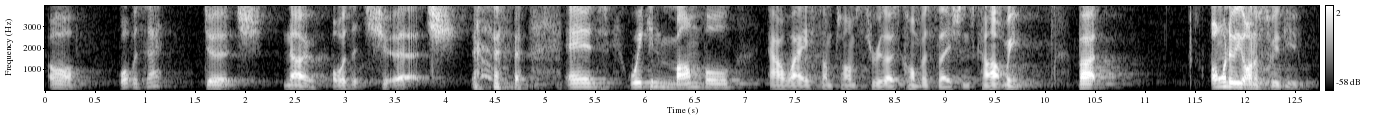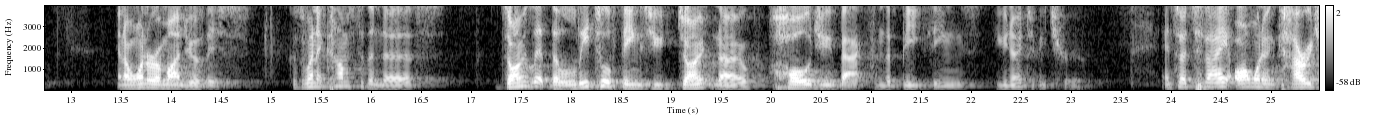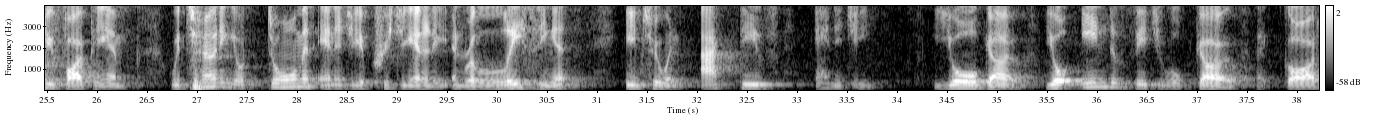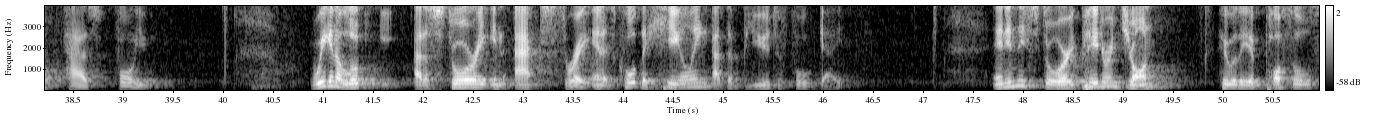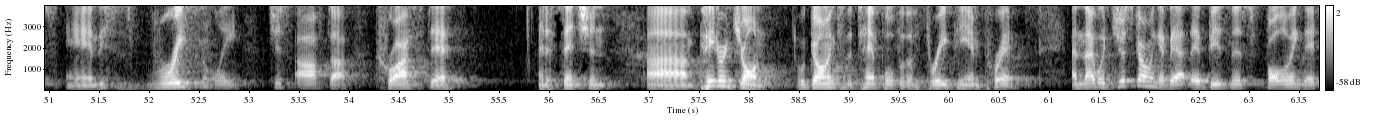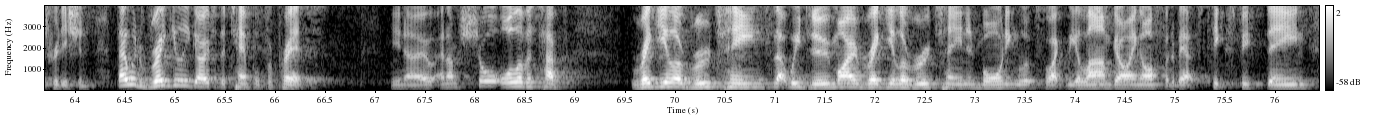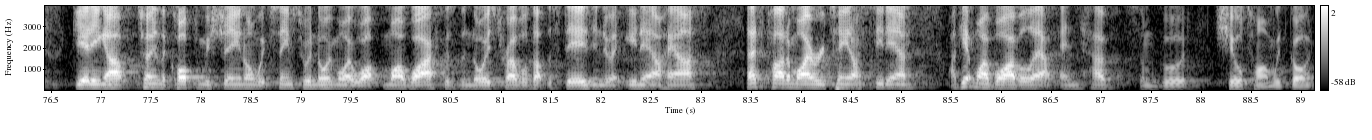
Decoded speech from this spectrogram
Oh, what was that? Dirch. No, I was at church. and we can mumble our way sometimes through those conversations, can't we? But I want to be honest with you. And I want to remind you of this. Because when it comes to the nerves, don't let the little things you don't know hold you back from the big things you know to be true. And so today, I want to encourage you, 5 p.m., with turning your dormant energy of Christianity and releasing it into an active energy. Your go, your individual go that God has for you. We're going to look at a story in Acts 3, and it's called The Healing at the Beautiful Gate. And in this story, Peter and John, who were the apostles, and this is recently just after Christ's death and ascension, um, Peter and John were going to the temple for the 3 p.m. prayer. And they were just going about their business, following their tradition. They would regularly go to the temple for prayers, you know, and I'm sure all of us have regular routines that we do. My regular routine in morning looks like the alarm going off at about 6:15 getting up, turning the coffee machine on, which seems to annoy my, my wife because the noise travels up the stairs into, in our house. That's part of my routine. I sit down, I get my Bible out, and have some good chill time with God.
